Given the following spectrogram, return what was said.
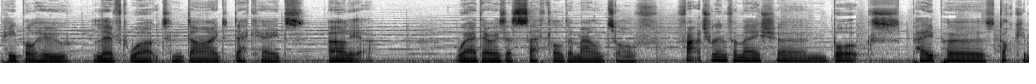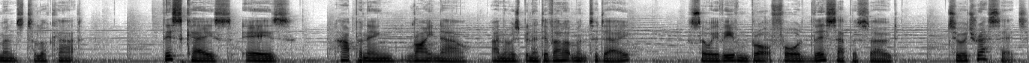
people who lived, worked, and died decades earlier, where there is a settled amount of factual information, books, papers, documents to look at. This case is happening right now, and there has been a development today, so we've even brought forward this episode to address it.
